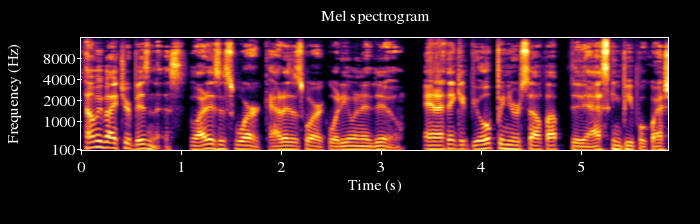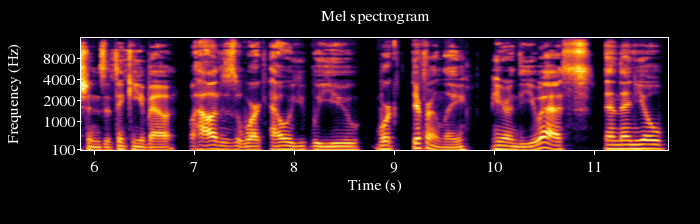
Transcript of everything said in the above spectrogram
Tell me about your business. Why does this work? How does this work? What do you want to do? And I think if you open yourself up to asking people questions and thinking about, well, how does it work? How will you, will you work differently here in the US? And then you'll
